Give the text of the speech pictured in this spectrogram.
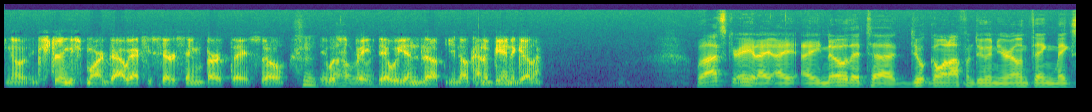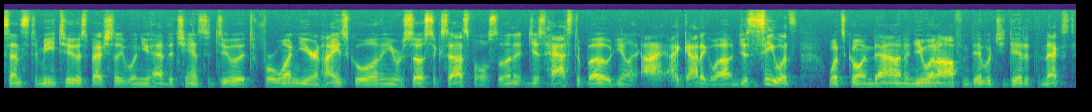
You know, extremely smart guy. We actually share the same birthday, so it was oh, fate really? that we ended up, you know, kind of being together. Well, that's great. I, I, I know that uh, do, going off and doing your own thing makes sense to me too, especially when you had the chance to do it for one year in high school and then you were so successful. So then it just has to bode. You know, like I, I got to go out and just see what's what's going down. And you went off and did what you did at the next,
